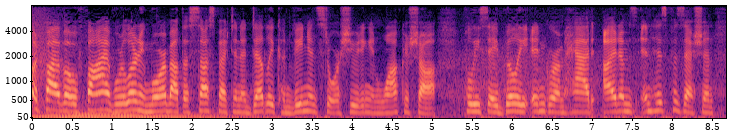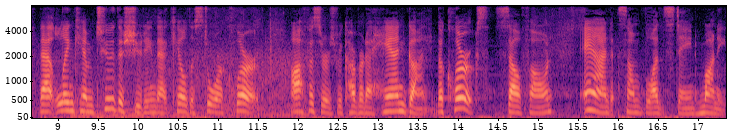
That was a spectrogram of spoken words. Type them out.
At 505, we're learning more about the suspect in a deadly convenience store shooting in Waukesha. Police say Billy Ingram had items in his possession that link him to the shooting that killed a store clerk. Officers recovered a handgun, the clerk's cell phone, and some blood-stained money.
